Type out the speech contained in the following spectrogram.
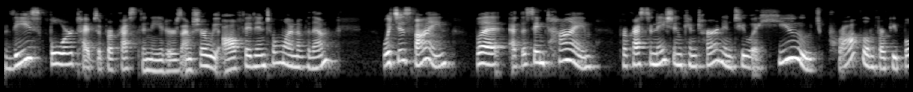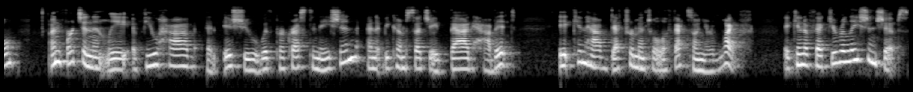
These four types of procrastinators i'm sure we all fit into one of them which is fine but at the same time procrastination can turn into a huge problem for people. Unfortunately, if you have an issue with procrastination and it becomes such a bad habit, it can have detrimental effects on your life. It can affect your relationships.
